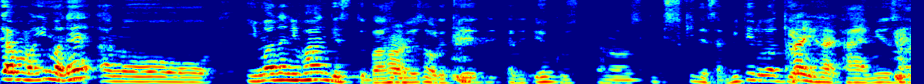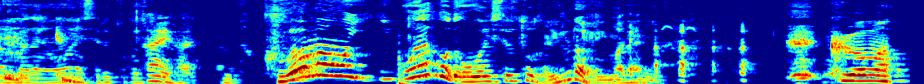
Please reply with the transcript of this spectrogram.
や、まあ今ね、あのー未だにファンですって番組をさ、俺て、あのよく、あの、好きでさ、見てるわけよ。はいはいはい、皆さん未だに応援してるとか。い。はいはい。あの、クワマンをい親子で応援してる人がいるのよ、未だに。クワマン。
